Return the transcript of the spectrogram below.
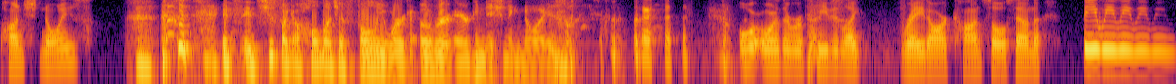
punch noise. it's it's just like a whole bunch of foley work over air conditioning noise. or or the repeated like radar console sound, the bee wee wee wee wee,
